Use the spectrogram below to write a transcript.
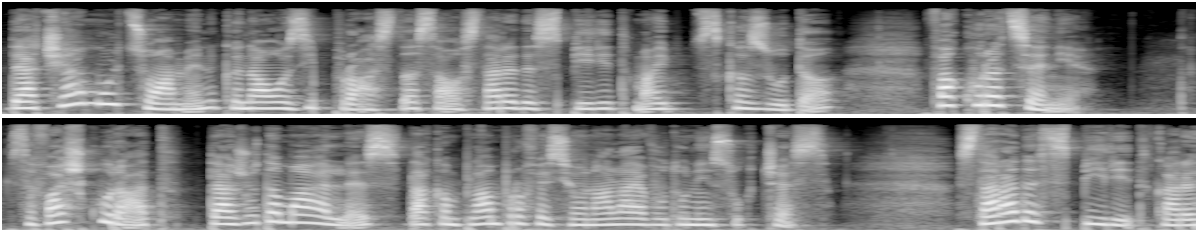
De aceea mulți oameni, când au o zi proastă sau o stare de spirit mai scăzută, fac curățenie. Să faci curat te ajută mai ales dacă în plan profesional ai avut un insucces. Starea de spirit care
